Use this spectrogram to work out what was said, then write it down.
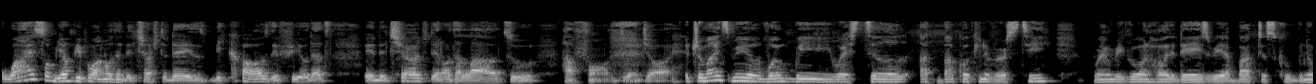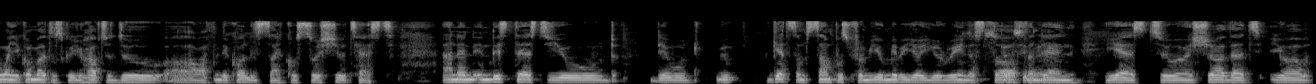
Why some young people are not in the church today is because they feel that in the church they're not allowed to have fun, to enjoy. It reminds me of when we were still at Babcock University. When we go on holidays, we are back to school. You know, when you come back to school, you have to do, uh, I think they call it psychosocial test. And then in this test, you would, they would get some samples from you, maybe your urine or stuff, and then yes, to ensure that your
